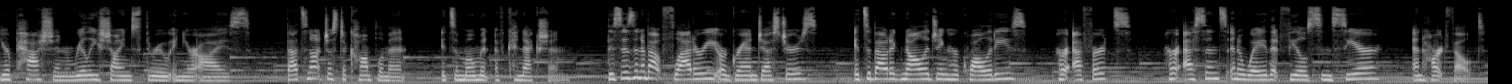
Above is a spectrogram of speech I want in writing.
Your passion really shines through in your eyes. That's not just a compliment, it's a moment of connection. This isn't about flattery or grand gestures, it's about acknowledging her qualities, her efforts, her essence in a way that feels sincere and heartfelt.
